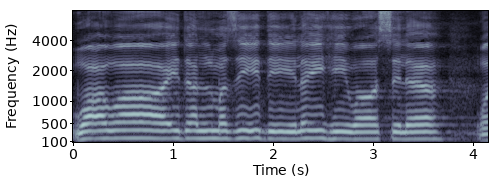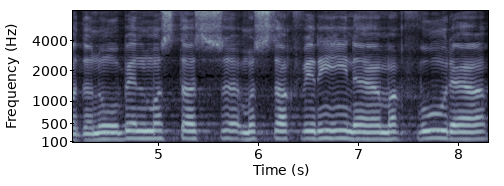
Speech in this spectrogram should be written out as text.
وعوائد المزيد إليه واصلا وذنوب المستغفرين مغفورا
